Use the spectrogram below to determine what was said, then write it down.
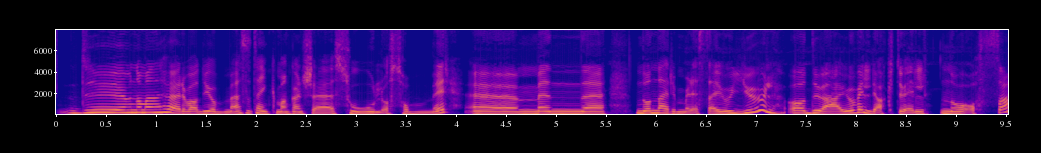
du, når man hører hva du jobber med, så tenker man kanskje sol og sommer. Eh, men eh, nå nærmer det seg jo jul, og du er jo veldig aktuell nå også.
